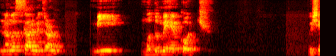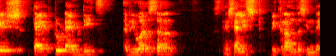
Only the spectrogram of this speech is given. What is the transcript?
नमस्कार मित्रांनो मी मधुमेह कोच विशेष type two diabetes reversal specialist Vikrant Shinde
